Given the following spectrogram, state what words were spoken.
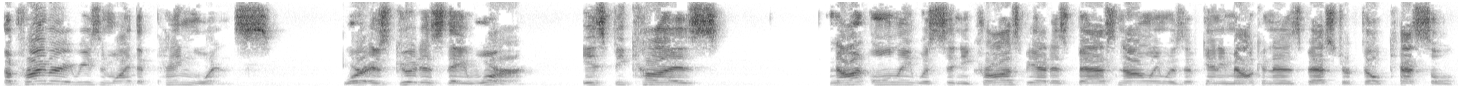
the primary reason why the Penguins were as good as they were is because not only was Sidney Crosby at his best, not only was Evgeny Malkin at his best or Phil Kessel,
